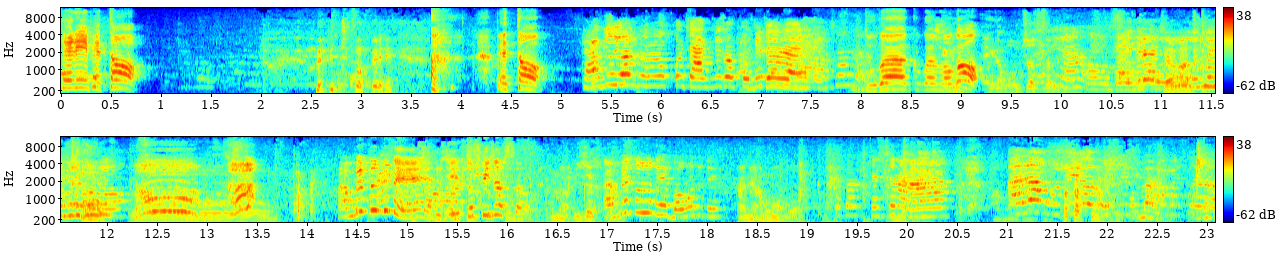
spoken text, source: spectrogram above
테리 뱉어. 왜 뱉어. 자기가 그먹고 자기가. 괜찮아. 누가 그걸 먹어? 애가 멈췄어 아니야. 어, 얘들아 잘 봤어. 오. 안 뱉어도 돼. 얘또 삐졌어. 아니야. 이제 안 뱉어도 돼. 먹어도 돼. 아니 안 먹어. 해봐. 괜찮아. 화딱지 않고. 엄마, 엄마,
